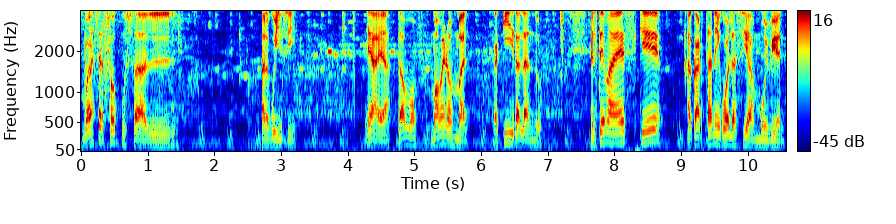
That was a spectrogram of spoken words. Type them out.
voy a hacer focus al. Al Wincy. Ya, ya, estamos más o menos mal. Aquí Lando. El tema es que a Cartana igual hacía muy bien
